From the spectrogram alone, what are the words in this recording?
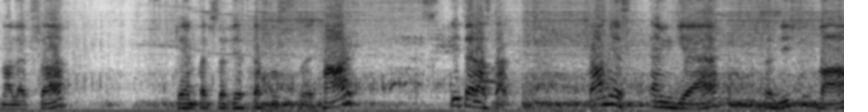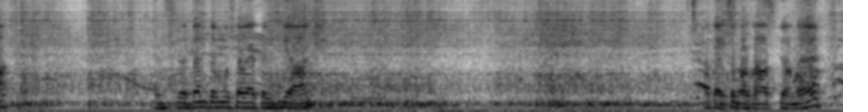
na lepsze. Czyli MP40 plus kar. I teraz tak. Tam jest MG 42. Więc będę musiał jakoś zdjąć. Okej, chyba załatwiony.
